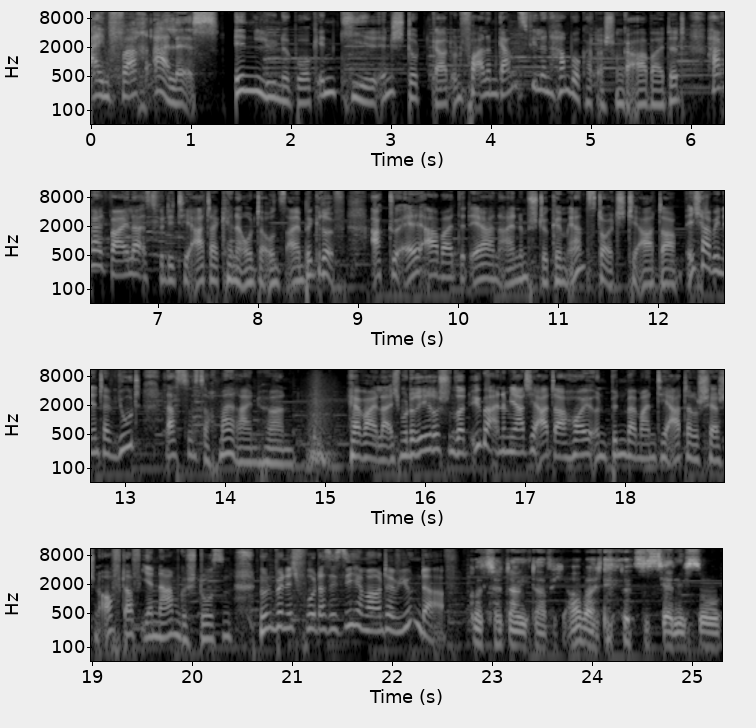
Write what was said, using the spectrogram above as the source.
einfach alles. In Lüneburg, in Kiel, in Stuttgart und vor allem ganz viel in Hamburg hat er schon gearbeitet. Harald Weiler ist für die Theaterkenner unter uns ein Begriff. Aktuell arbeitet er an einem Stück im Ernst-Deutsch-Theater. Ich habe ihn interviewt, lasst uns doch mal reinhören. Herr Weiler, ich moderiere schon seit über einem Jahr Theater Heu und bin bei meinen Theaterrecherchen oft auf Ihren Namen gestoßen. Nun bin ich froh, dass ich Sie hier mal interviewen darf. Gott sei Dank darf ich arbeiten. Das ist ja nicht so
